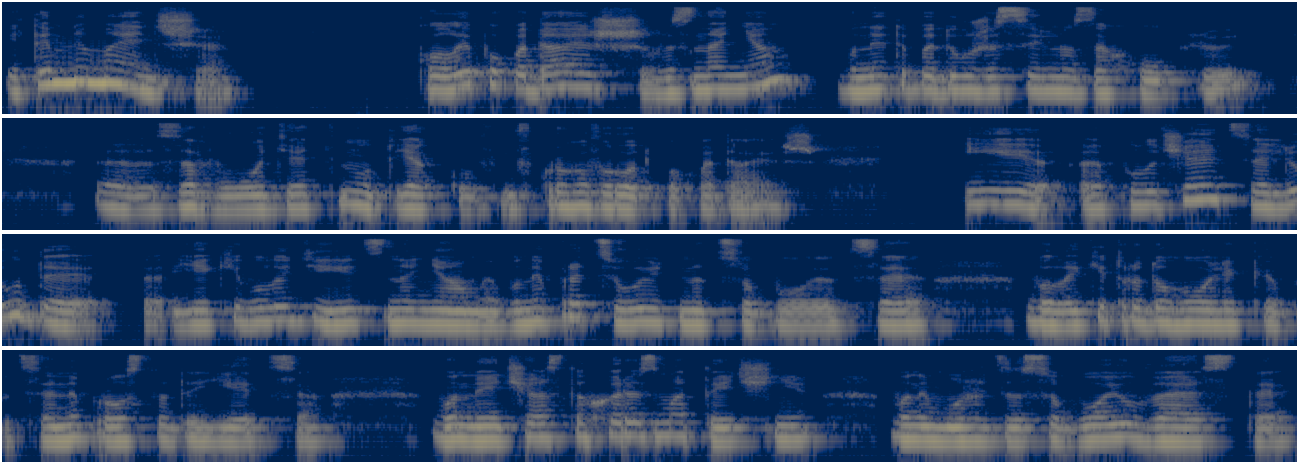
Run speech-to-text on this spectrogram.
І тим не менше, коли попадаєш в знання, вони тебе дуже сильно захоплюють, е, заводять, ну, як в круговорот попадаєш. І виходить, люди, е, які володіють знаннями, вони працюють над собою. Це великі трудоголіки, бо це не просто дається. Вони часто харизматичні, вони можуть за собою вести.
